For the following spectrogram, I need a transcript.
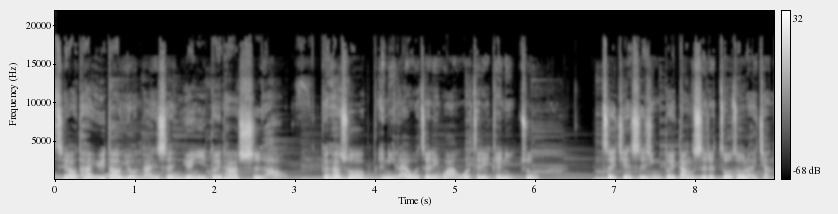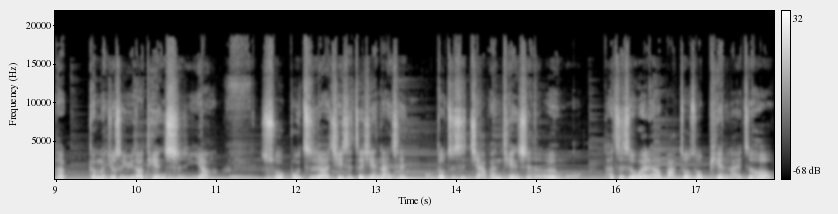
只要他遇到有男生愿意对他示好，跟他说：“哎，你来我这里玩，我这里给你住。”这件事情对当时的周周来讲，他根本就是遇到天使一样。殊不知啊，其实这些男生。都只是假扮天使的恶魔，他只是为了要把周周骗来之后，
